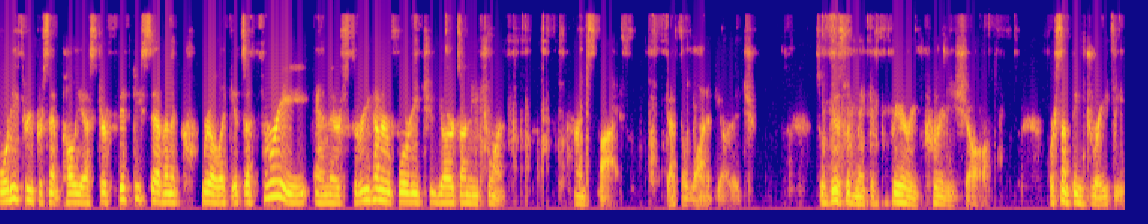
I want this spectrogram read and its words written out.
43% polyester, 57 acrylic. It's a three, and there's 342 yards on each one times five. That's a lot of yardage. So this would make a very pretty shawl or something drapey.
